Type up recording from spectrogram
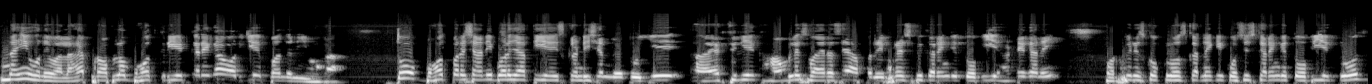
नहीं होने वाला है। प्रॉब्लम बहुत क्रिएट करेगा और ये बंद नहीं होगा। तो बहुत परेशानी बढ़ जाती है इस कंडीशन में। तो ये एक्चुअली एक हार्मलेस वायरस है। आप रिफ्रेश भी करेंगे तो भी ये हटेगा नहीं। और फिर इसको क्लोज करने की कोशिश करेंगे तो भी ये क्लोज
